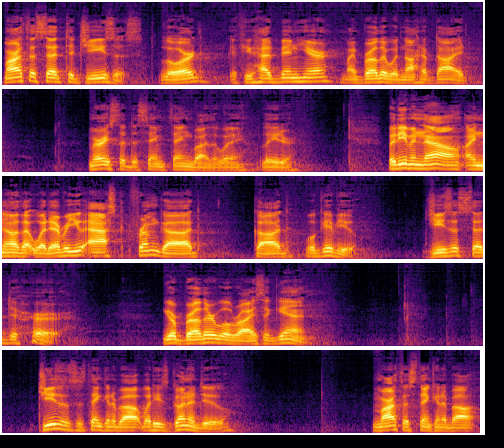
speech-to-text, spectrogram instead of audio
Martha said to Jesus, Lord, if you had been here, my brother would not have died. Mary said the same thing, by the way, later. But even now, I know that whatever you ask from God, God will give you. Jesus said to her, Your brother will rise again. Jesus is thinking about what he's going to do. Martha's thinking about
